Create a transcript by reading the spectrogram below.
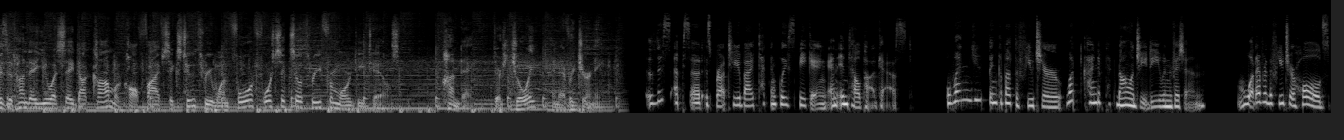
Visit HyundaiUSA.com or call 562 for more details. Hyundai, there's joy in every journey. This episode is brought to you by Technically Speaking, an Intel podcast. When you think about the future, what kind of technology do you envision? Whatever the future holds,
